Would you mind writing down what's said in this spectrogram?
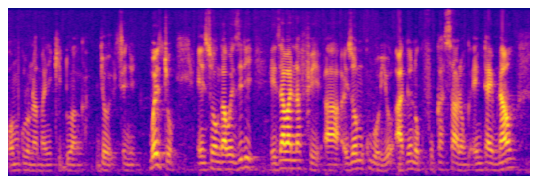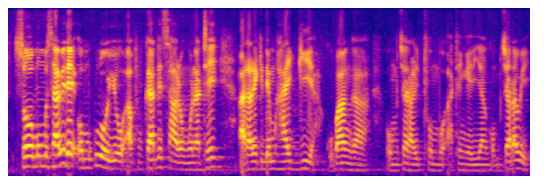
omukulu n'amanyikiddwa nga joel senyonyi bwe zityo ensonga bwe ziri ez'abannaffe uh, ez'omukulu oyo agenda okufuuka saalongo anytime now. So mumusabire omukulu oyo afuuke ate saalongo nate atandikidde mu high gear kubanga omukyala ali tumbo ate ng'eriyanga omukyala we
